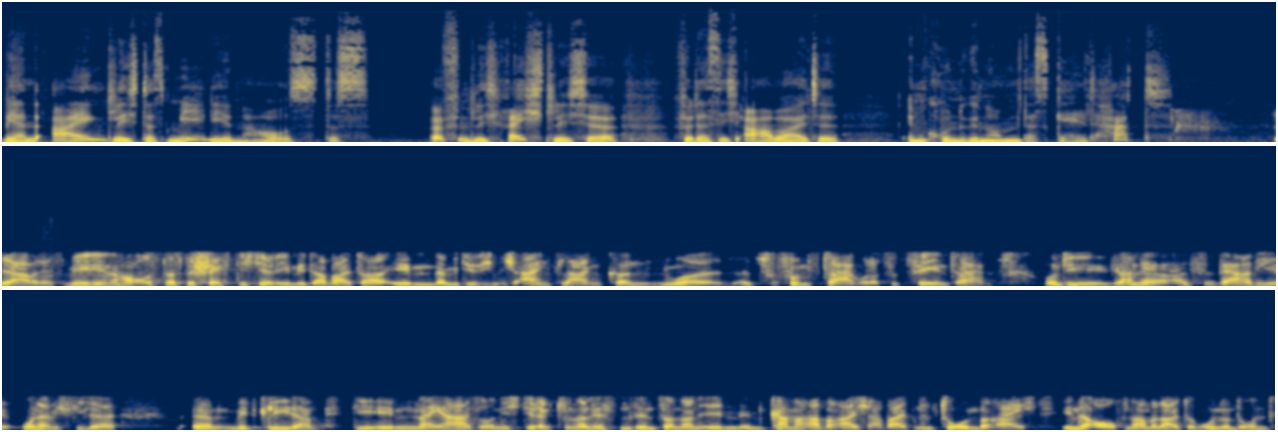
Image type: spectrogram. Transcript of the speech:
während eigentlich das Medienhaus, das öffentlich-rechtliche, für das ich arbeite, im Grunde genommen das Geld hat. Ja, aber das Medienhaus, das beschäftigt ja die Mitarbeiter eben, damit die sich nicht einklagen können, nur äh, zu fünf Tagen oder zu zehn Tagen. Und die, wir haben ja als Verdi unheimlich viele ähm, Mitglieder, die eben, naja, so nicht direkt Journalisten sind, sondern eben im Kamerabereich arbeiten, im Tonbereich, in der Aufnahmeleitung und und und.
